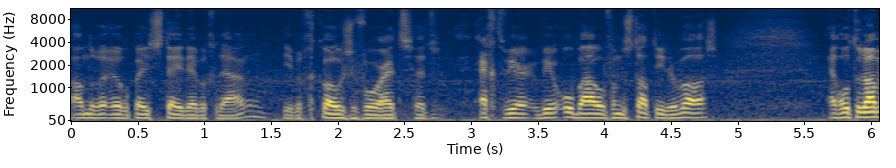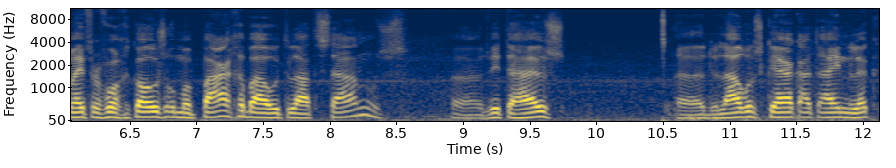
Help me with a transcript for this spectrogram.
andere Europese steden hebben gedaan. Die hebben gekozen voor het, het echt weer, weer opbouwen van de stad die er was. Rotterdam heeft ervoor gekozen om een paar gebouwen te laten staan. Dus, eh, het Witte Huis, eh, de Laurenskerk uiteindelijk.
